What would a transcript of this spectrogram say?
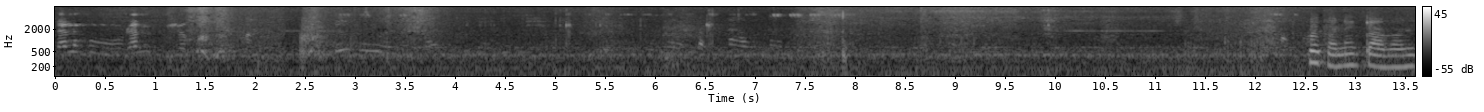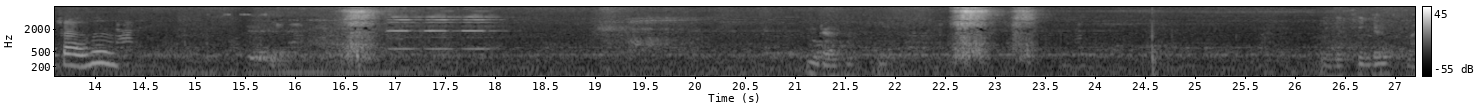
Đó là khu đó là khu đó mà cái cái này cả mà rồi hả những cái chi đức mà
